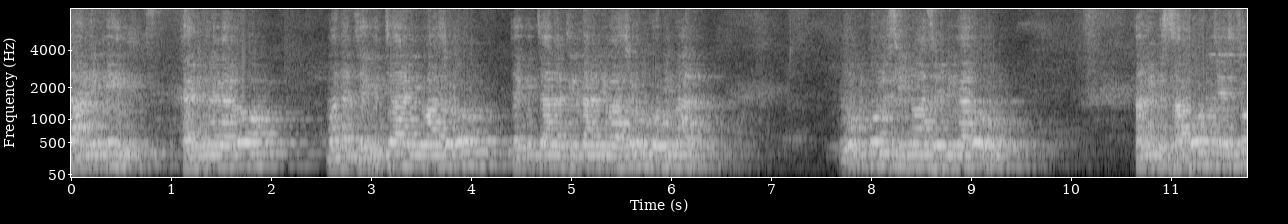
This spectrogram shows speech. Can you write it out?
దానికి కరీంనగర్లో మన జగిత్యాల నివాసుడు జగిత్యాల జిల్లా నివాసుడు కొడినార్. ఓటుకూరు శ్రీనివాసరెడ్డి గారు తనకి సపోర్ట్ చేస్తూ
